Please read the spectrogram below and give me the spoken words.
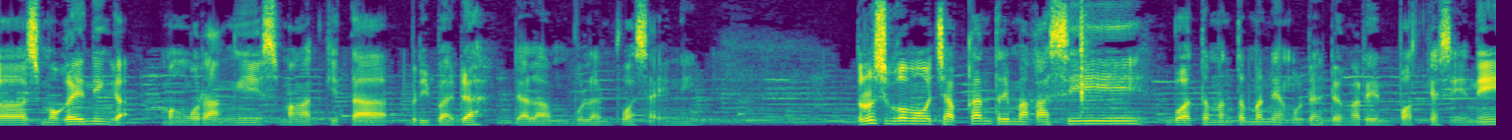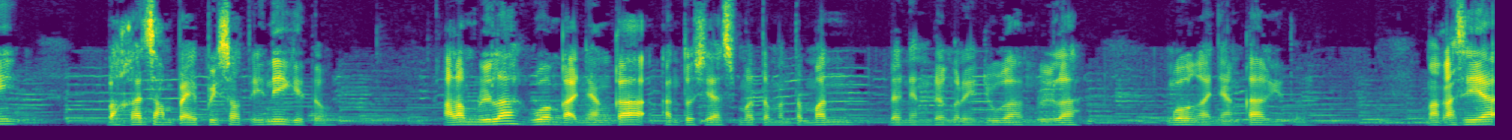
uh, semoga ini nggak mengurangi semangat kita beribadah dalam bulan puasa ini. Terus gue mau ucapkan terima kasih buat teman-teman yang udah dengerin podcast ini, bahkan sampai episode ini gitu. Alhamdulillah gue nggak nyangka antusiasme teman-teman dan yang dengerin juga alhamdulillah gue nggak nyangka gitu. Makasih ya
